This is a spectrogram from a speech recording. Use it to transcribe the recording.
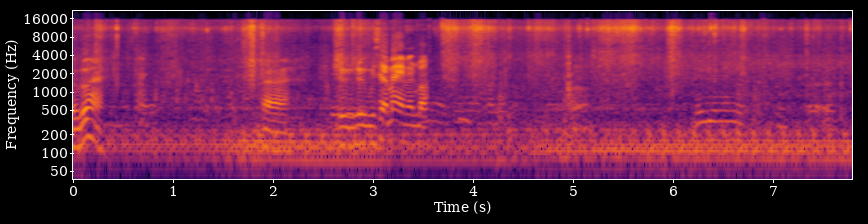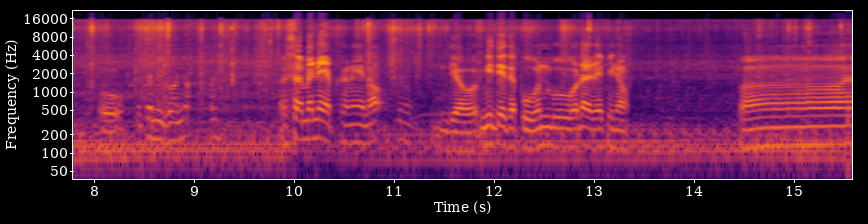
มึงรู้ฮะอ่าดึงดึงไม่ใช่ไหมแมันบ่นี่นี่นี่โอ้จะมีก่อนเนาะใช่ไม่เนบข้างในเนาะเดี๋ยวมีแต่ตะปูมันบูได้เลยพี่น้องปด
